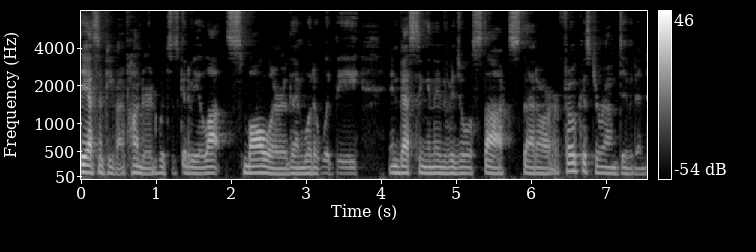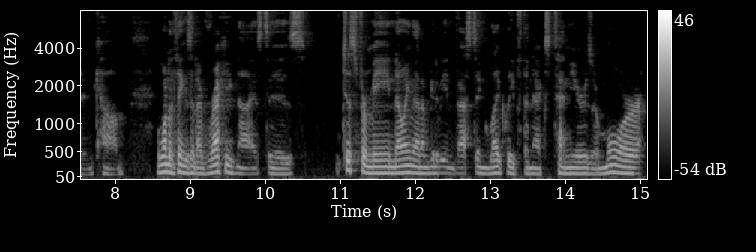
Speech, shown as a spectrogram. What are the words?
the S&P 500, which is going to be a lot smaller than what it would be investing in individual stocks that are focused around dividend income. One of the things that I've recognized is just for me, knowing that I'm going to be investing likely for the next 10 years or more,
